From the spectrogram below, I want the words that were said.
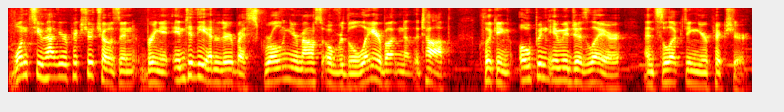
Once you have your picture chosen, bring it into the editor by scrolling your mouse over the layer button at the top, clicking open image as layer, and selecting your picture.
